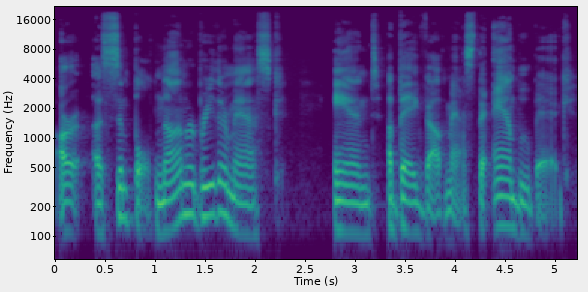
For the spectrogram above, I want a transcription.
are a simple non rebreather mask and a bag valve mask, the Ambu bag.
